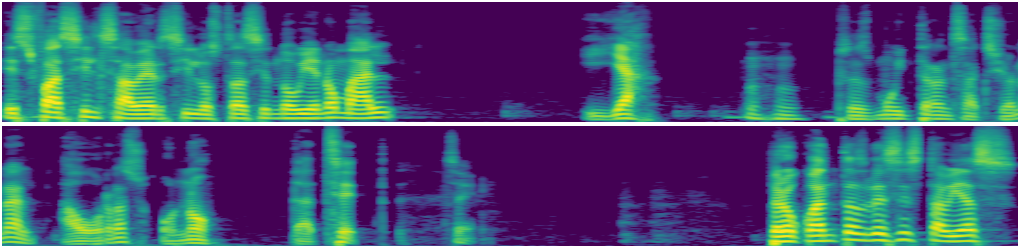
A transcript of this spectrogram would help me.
es fácil saber si lo estás haciendo bien o mal y ya. Pues es muy transaccional. Ahorras o no. That's it. Sí. Pero ¿cuántas veces te habías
